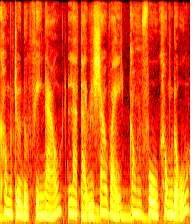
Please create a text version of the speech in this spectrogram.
không trừ được phiền não là tại vì sao vậy? Công phu không đủ.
